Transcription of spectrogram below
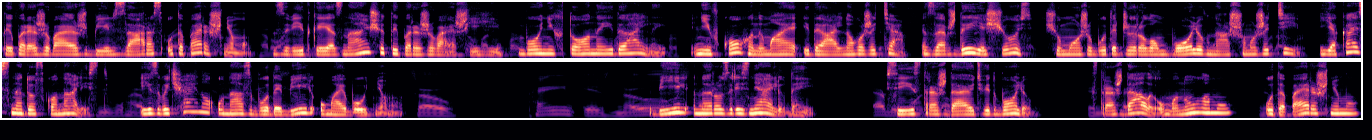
Ти переживаєш біль зараз у теперішньому. Звідки я знаю, що ти переживаєш її? Бо ніхто не ідеальний, ні в кого немає ідеального життя. Завжди є щось, що може бути джерелом болю в нашому житті, якась недосконалість. І, звичайно, у нас буде біль у майбутньому. Біль не розрізняє людей. Всі страждають від болю, страждали у минулому, у теперішньому,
